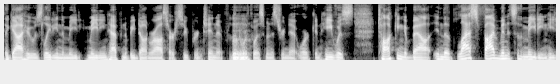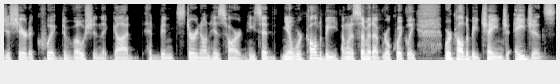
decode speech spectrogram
the guy who was leading the meet- meeting happened to be Don Ross, our superintendent for the Mhm. Northwest Ministry Network, and he was talking about in the last five minutes of the meeting, he just shared a quick devotion that God had been stirring on his heart, and he said, you know, we're called to be. I'm going to sum it up real quickly. We're called to be change agents.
